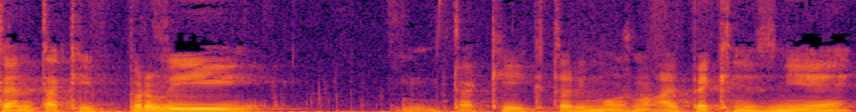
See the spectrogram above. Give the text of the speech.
ten taký prvý, taký, ktorý možno aj pekne znie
